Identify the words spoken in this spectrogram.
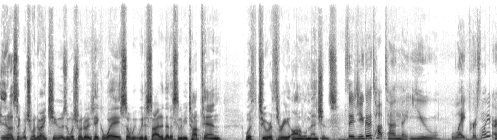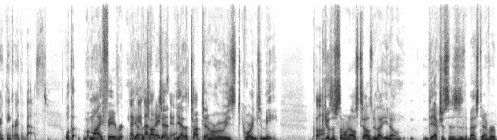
you know, it's like which one do I choose and which one do I take away? So we, we decided that it's going to be top ten with two or three honorable mentions. so, did you go top ten that you like personally, or think are the best? Well, the, my favorite, Okay, yeah, the that's top what I did ten, yeah, the top ten horror movies according to me. Cool. Because if someone else tells me that you know, The Exorcist is the best ever,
